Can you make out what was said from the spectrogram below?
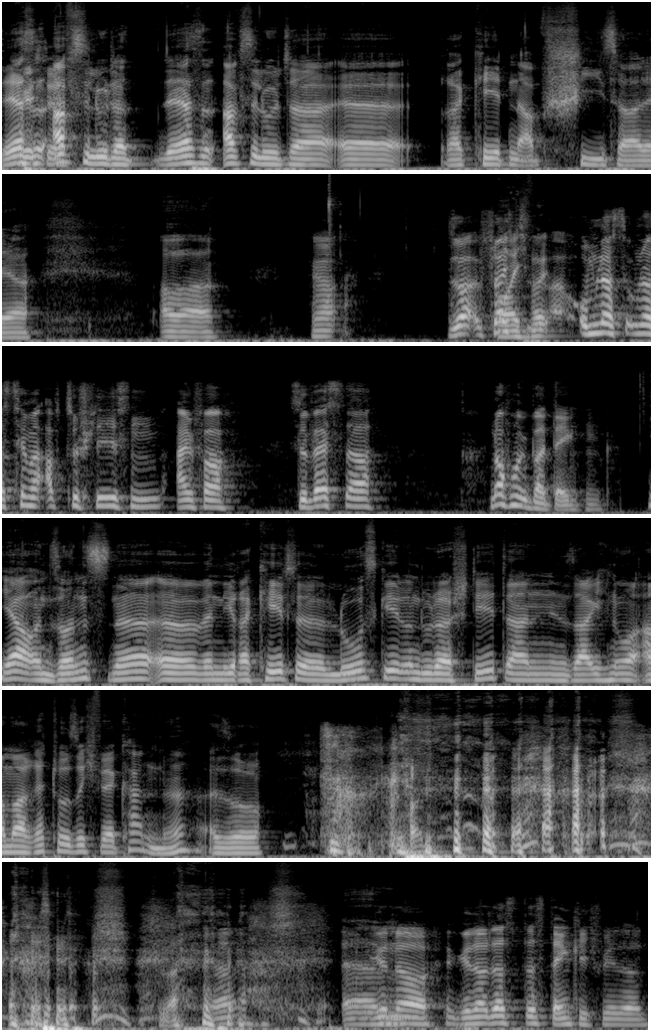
Der ist ein absoluter, der ist ein absoluter äh, Raketenabschießer, der. Aber Ja. So, vielleicht, ich wollt- um, das, um das Thema abzuschließen, einfach Silvester nochmal überdenken. ja, und sonst, ne, äh, wenn die Rakete losgeht und du da steht, dann sage ich nur Amaretto sich wer kann, ne? Also. Ja. ähm, genau, genau das, das denke ich mir dann.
